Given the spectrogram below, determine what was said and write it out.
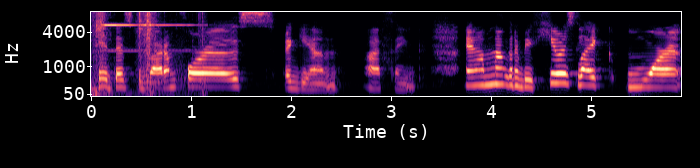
Okay, that's the bottom for us again I think. And I'm not gonna be here's like more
